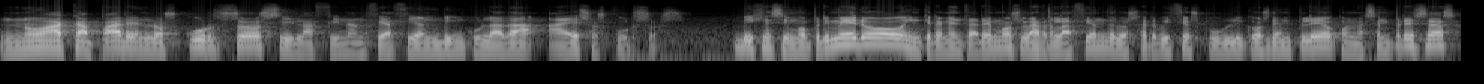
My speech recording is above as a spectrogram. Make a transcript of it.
no acaparen los cursos y la financiación vinculada a esos cursos. Vigésimo primero, incrementaremos la relación de los servicios públicos de empleo con las empresas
